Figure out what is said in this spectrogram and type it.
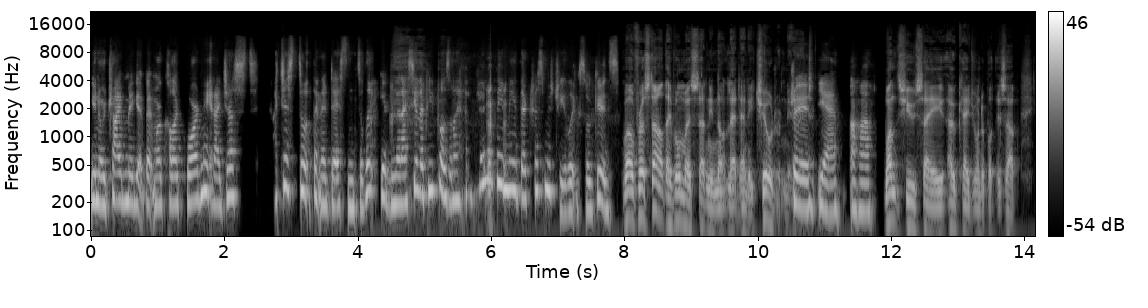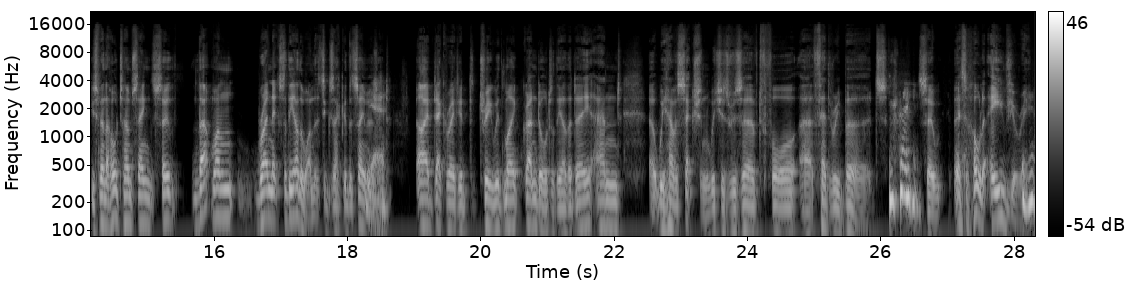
you know, try and make it a bit more color coordinated, I just I just don't think they're destined to look good. And then I see other people's and I think, how have they made their Christmas tree look so good? Well, for a start, they've almost certainly not let any children near True. it. Yeah. Uh-huh. Once you say, okay, do you want to put this up? You spend the whole time saying, so that one right next to the other one that's exactly the same as Yeah. it. I decorated a tree with my granddaughter the other day, and uh, we have a section which is reserved for uh, feathery birds. Right. So there's a whole aviary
